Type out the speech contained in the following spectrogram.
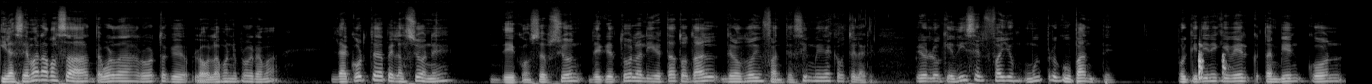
Y la semana pasada, ¿te acuerdas, Roberto, que lo hablamos en el programa? La Corte de Apelaciones de Concepción decretó la libertad total de los dos infantes, sin medidas cautelares. Pero lo que dice el fallo es muy preocupante, porque tiene que ver también con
